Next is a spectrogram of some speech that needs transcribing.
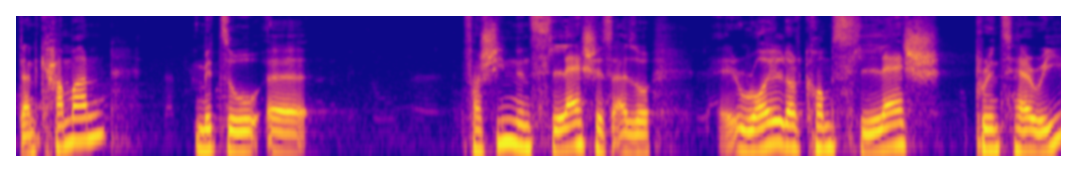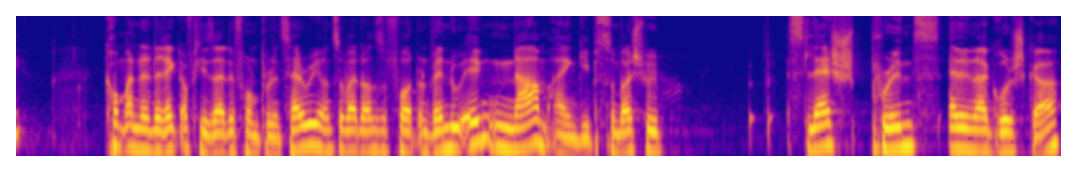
Dann kann man mit so äh, verschiedenen Slashes, also äh, royal.com slash Prince Harry, kommt man dann direkt auf die Seite von Prince Harry und so weiter und so fort. Und wenn du irgendeinen Namen eingibst, zum Beispiel slash Prince Elena Gruschka,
